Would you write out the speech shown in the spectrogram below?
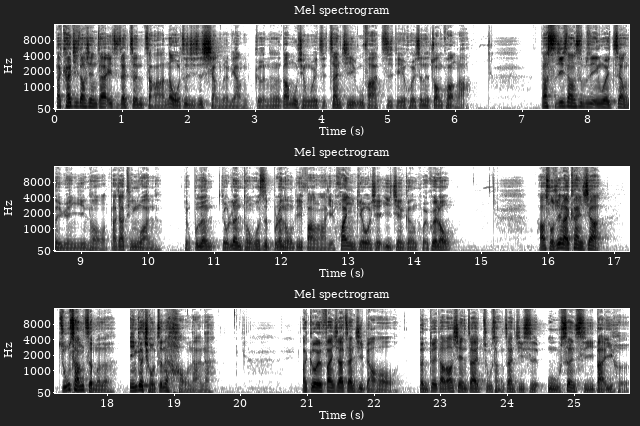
那开机到现在一直在挣扎，那我自己是想了两个呢，到目前为止战机无法止跌回升的状况啦。那实际上是不是因为这样的原因哦？大家听完有不认有认同或是不认同的地方啊，也欢迎给我一些意见跟回馈喽。好，首先来看一下主场怎么了？赢个球真的好难啊！那各位翻一下战绩表后，本队打到现在主场战绩是五胜十一败一和。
